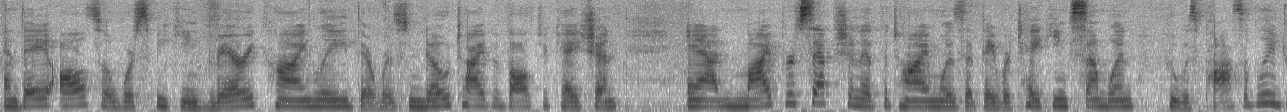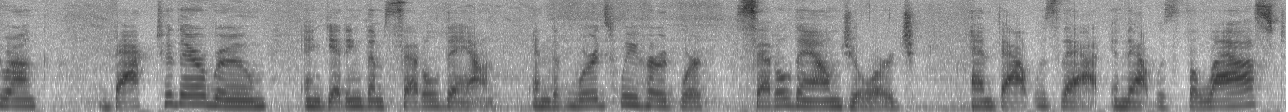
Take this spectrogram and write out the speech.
And they also were speaking very kindly. There was no type of altercation. And my perception at the time was that they were taking someone who was possibly drunk back to their room and getting them settled down. And the words we heard were, settle down, George. And that was that. And that was the last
